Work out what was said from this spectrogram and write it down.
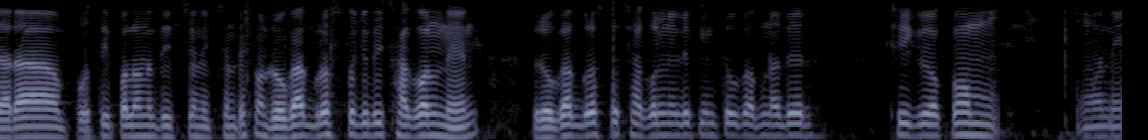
যারা প্রতিপালনে দিচ্ছেন, নিচ্ছেন, দেখুন, রোগাগ্রস্ত যদি ছাগল নেন, রোগাগ্রস্ত ছাগল নিলে কিন্তু আপনাদের ঠিক রকম মানে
